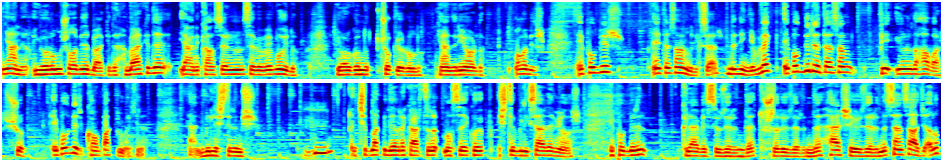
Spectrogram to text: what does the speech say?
yani yorulmuş olabilir belki de. Belki de yani kanserinin sebebi buydu. Yorgunluk çok yoruldu. Kendini yordu. Olabilir. Apple bir enteresan bir bilgisayar. Dediğin gibi. Ve Apple bir enteresan bir yönü daha var. Şu. Apple bir kompakt bir makine. Yani birleştirilmiş. Çıplak bir devre kartını masaya koyup işte bilgisayar demiyorlar. Apple 1'in klavyesi üzerinde, tuşları üzerinde, her şey üzerinde. Sen sadece alıp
